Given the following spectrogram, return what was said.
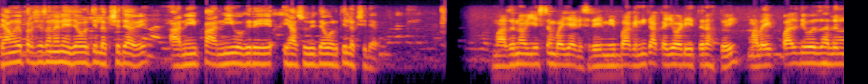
त्यामुळे प्रशासनाने ह्याच्यावरती लक्ष द्यावे आणि पाणी वगैरे ह्या सुविधावरती लक्ष द्यावे. माझं नाव यश संभाजी अडसरे मी बागणी काकाजीवाडी इथं राहतोय. मला एक पाच दिवस झालं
